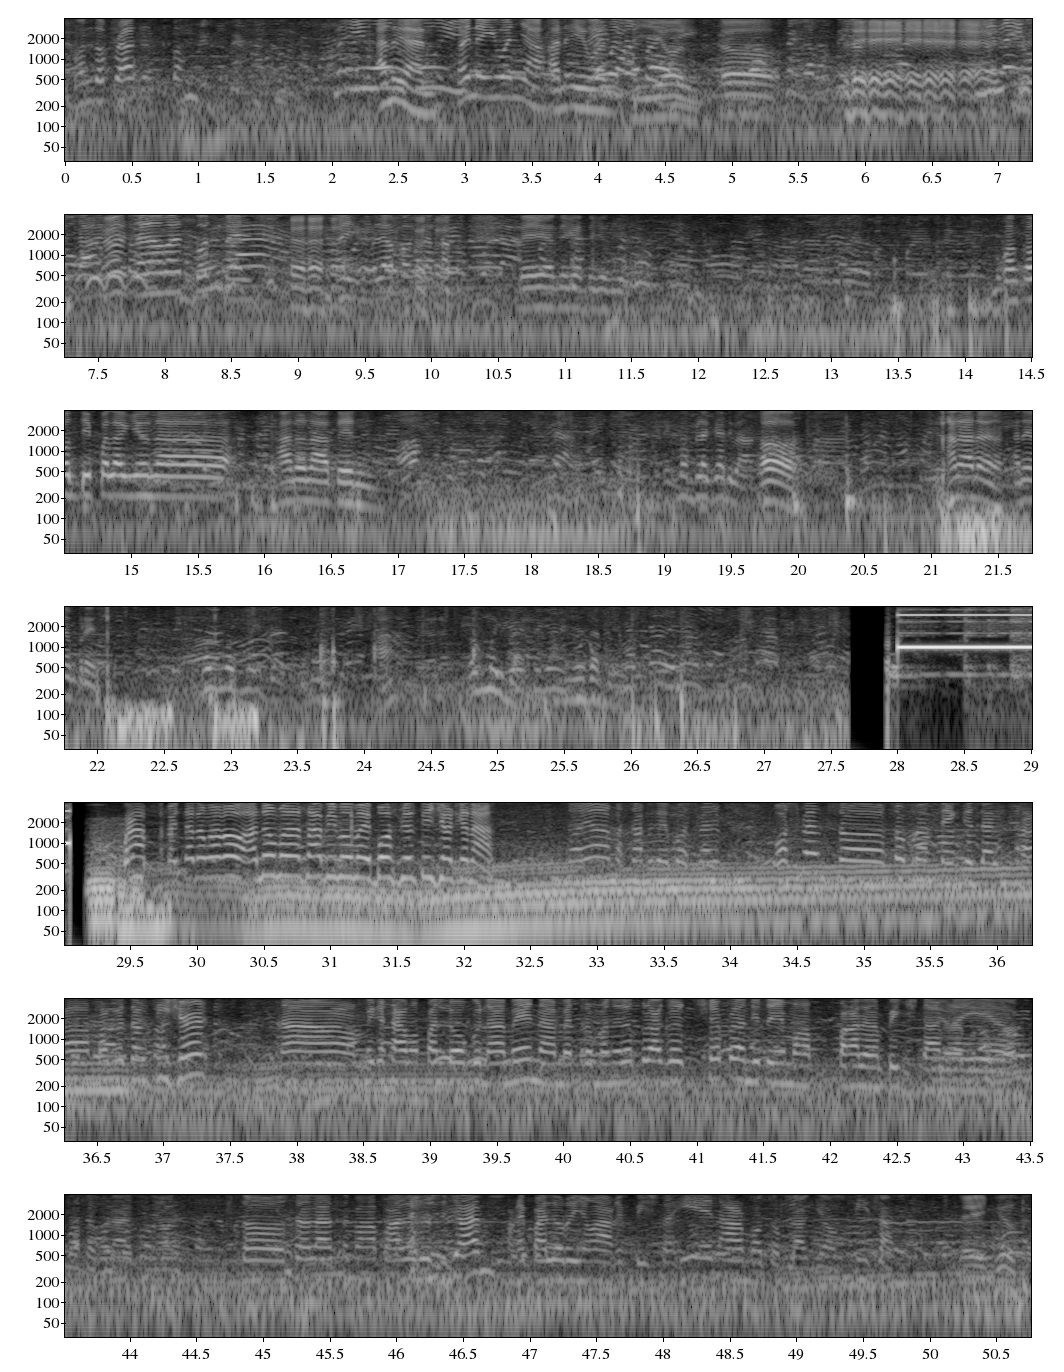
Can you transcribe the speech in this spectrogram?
On the process pa. Naiwan Ano yan? ko eh. Ay, naiwan niya. Ano iwan? Naiwan ng. Friday. So, Salamat, Boss Mel. Ay, wala pang. Teka, teka, teka, teka. Mukhang kaunti pa lang yun na ano natin. Nagpa-vlog ka, di ba? Oo. Ano, ano, ano yung press? Huwag mo i-vlog. Ha? Huwag mo i-vlog. Ano sasabihin? Paps, may tanong ako. Ano masasabi mo may Boss Mill t-shirt ka na? Saya, Bossman. Bossman, so sobrang thank you dahil sa magandang t-shirt na may kasama pang logo namin na Metro Manila Vlogger. Siyempre, nandito yung mga pangalan ng page namin na uh, Motovlog. Yun. So, sa lahat ng mga followers dyan, pakipollow rin yung aking page na ENR Motovlog. Yung peace out. Thank you.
